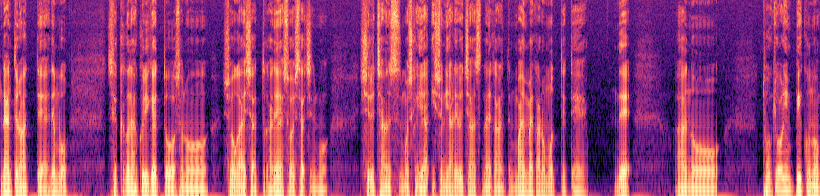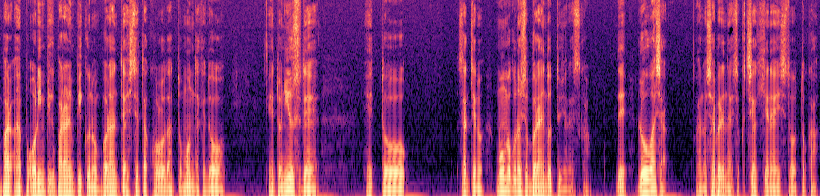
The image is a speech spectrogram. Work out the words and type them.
なんてのあってでもせっかくならクリケットをその障害者とかねそういう人たちにも知るチャンスもしくは一緒にやれるチャンスないかなって前々から思ってて。であの東京オリンピックのオリンピック・パラリンピックのボランティアしてた頃だと思うんだけど、えっと、ニュースで、えっと、さっきの盲目の人ブラインドっていうじゃないですか。で、老和者、あの喋れない人、口が聞けない人とか、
